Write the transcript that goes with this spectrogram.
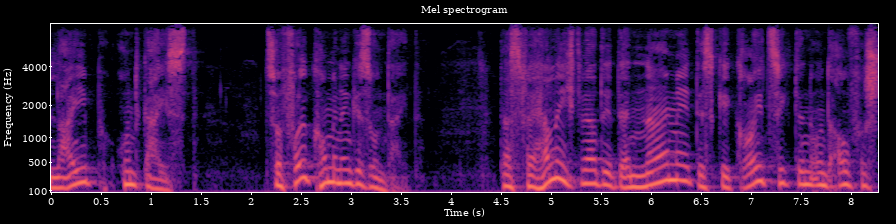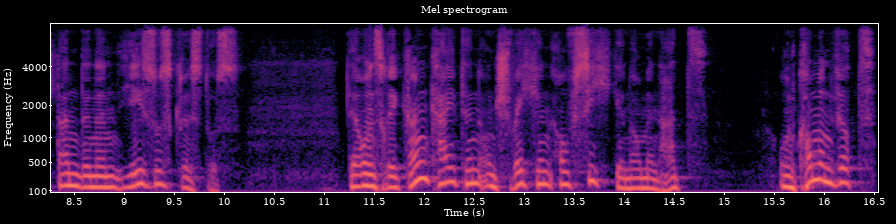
Leib und Geist, zur vollkommenen Gesundheit, dass verherrlicht werde der Name des gekreuzigten und auferstandenen Jesus Christus, der unsere Krankheiten und Schwächen auf sich genommen hat und kommen wird,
